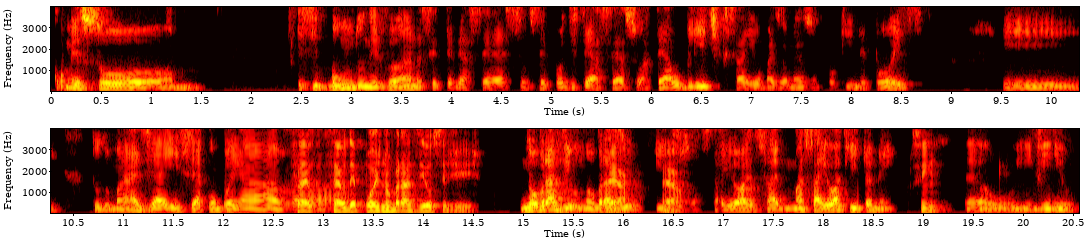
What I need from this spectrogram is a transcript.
começou esse boom do Nirvana, você teve acesso, você pôde ter acesso até ao Bleach, que saiu mais ou menos um pouquinho depois, e tudo mais, e aí você acompanhava... Saiu, saiu depois no Brasil, você diz. No Brasil, no Brasil, É, isso. Saiu, sai- mas saiu aqui também, Sim. é, o, em vinil.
